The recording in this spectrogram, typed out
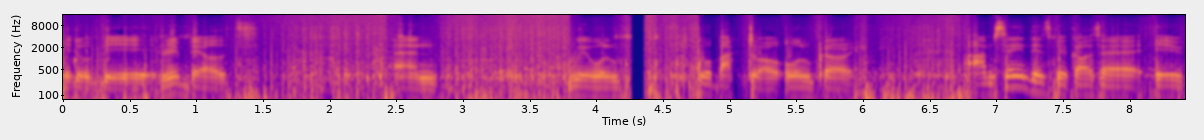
it will be rebuilt and we will go back to our old glory. I'm saying this because uh, if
